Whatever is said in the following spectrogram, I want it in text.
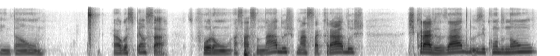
Então, é algo a se pensar. Foram assassinados, massacrados, escravizados e, quando não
